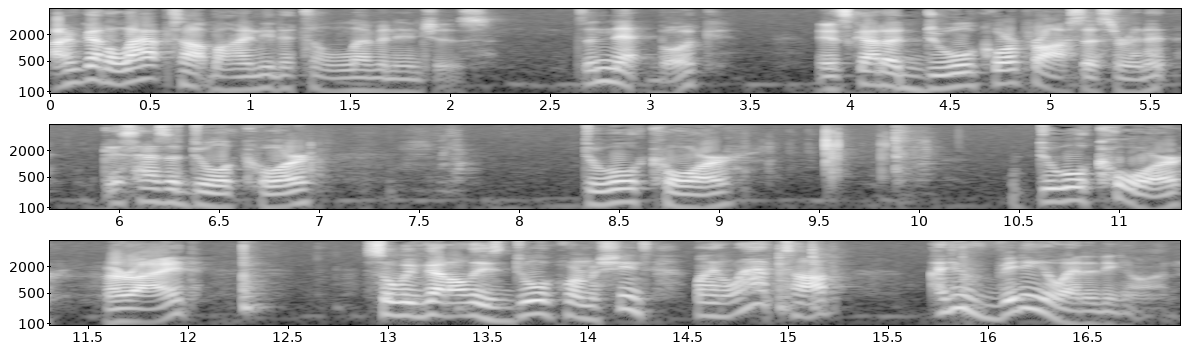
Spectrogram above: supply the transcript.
I've got a laptop behind me that's 11 inches. It's a netbook. It's got a dual core processor in it. This has a dual core, dual core, dual core, all right? So we've got all these dual core machines. My laptop, I do video editing on.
